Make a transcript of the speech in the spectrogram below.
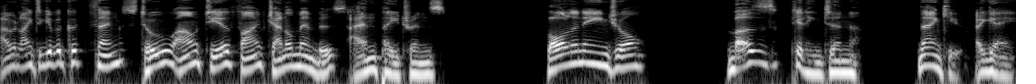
I would like to give a quick thanks to our Tier 5 channel members and patrons. Fallen Angel, Buzz Killington. Thank you again.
